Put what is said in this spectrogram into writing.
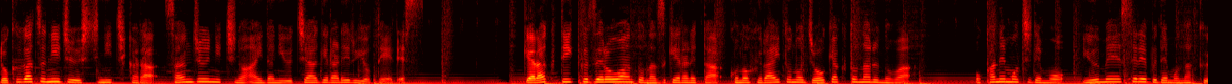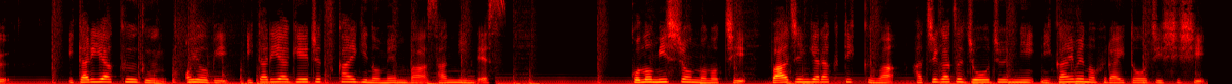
6月27日から30日の間に打ち上げられる予定です。ギャラクティック01と名付けられたこのフライトの乗客となるのは、お金持ちでも有名セレブでもなく、イタリア空軍及びイタリア芸術会議のメンバー3人です。このミッションの後、バージン・ギャラクティックは8月上旬に2回目のフライトを実施し、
